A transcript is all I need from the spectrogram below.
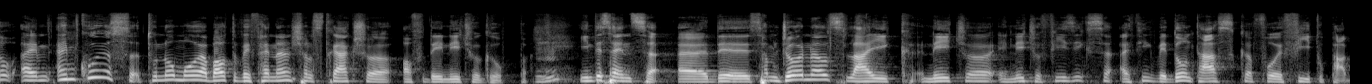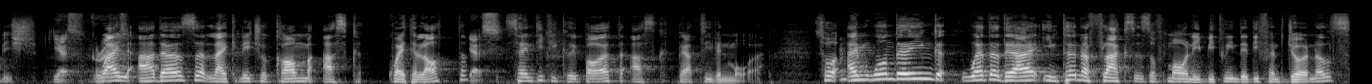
So I'm, I'm curious to know more about the financial structure of the Nature Group. Mm-hmm. In the sense, uh, the, some journals like Nature and Nature Physics, I think they don't ask for a fee to publish. Yes, correct. While others, like Nature.com, ask quite a lot. Yes. Scientific Report ask perhaps even more. So I'm wondering whether there are internal fluxes of money between the different journals,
